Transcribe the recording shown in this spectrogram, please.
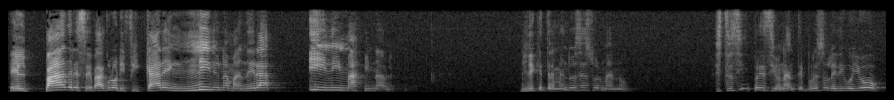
El Padre se va a glorificar en mí de una manera inimaginable. Mire qué tremendo es eso, hermano. Esto es impresionante. Por eso le digo yo,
